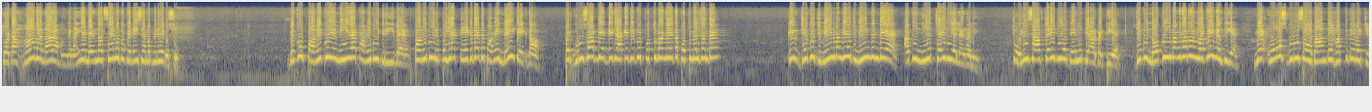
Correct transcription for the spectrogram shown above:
ਤੁਹਾਡਾ ਹਾਂ ਦਾ ਨਾਰਾ ਮੰਗਣਾ ਆਈ ਹਾਂ। ਮੇਰੇ ਨਾਲ ਸਹਿਮਤ ਹੋ ਕਿ ਨਹੀਂ ਸਹਿਮਤ, ਮੈਨੂੰ ਇਹ ਦੱਸੋ। ਵੇਖੋ ਭਾਵੇਂ ਕੋਈ ਅਮੀਰ ਹੈ ਭਾਵੇਂ ਕੋਈ ਗਰੀਬ ਹੈ ਭਾਵੇਂ ਕੋਈ ਰੁਪਈਆ ਟੇਕਦਾ ਤੇ ਭਾਵੇਂ ਨਹੀਂ ਟੇਕਦਾ ਪਰ ਗੁਰੂ ਸਾਹਿਬ ਦੇ ਅੱਗੇ ਜਾ ਕੇ ਜੇ ਕੋਈ ਪੁੱਤ ਮੰਗ ਲੇ ਤਾਂ ਪੁੱਤ ਮਿਲ ਜਾਂਦਾ ਹੈ। ਕਿ ਜੇ ਕੋਈ ਜ਼ਮੀਨ ਮੰਗੇ ਉਹ ਜ਼ਮੀਨ ਦਿੰਦੇ ਐ ਆਪਣੀ ਨੀਅਤ ਚਾਹੀਦੀ ਹੈ ਲੈਣ ਵਾਲੀ। ਝੋਲੀ ਸਾਫ਼ ਚਾਹੀਦੀ ਹੈ, ਉਹ ਦੇਣ ਨੂੰ ਤਿਆਰ ਬੈਠੀ ਹੈ। ਜੇ ਕੋਈ ਨੌਕਰੀ ਮੰਗਦਾ ਤਾਂ ਉਹਨੂੰ ਨੌਕਰੀ ਮਿਲਦੀ ਹੈ। ਮੈਂ ਉਸ ਗੁਰੂ ਸਾਹਿਬਾਨ ਦੇ ਹੱਕ ਦੇ ਵਿੱਚ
